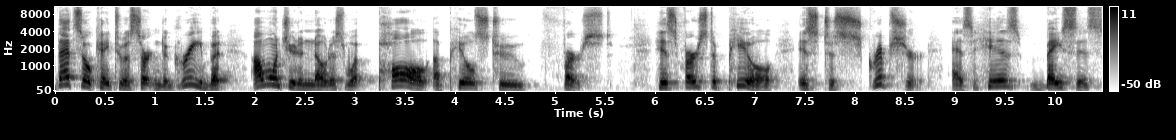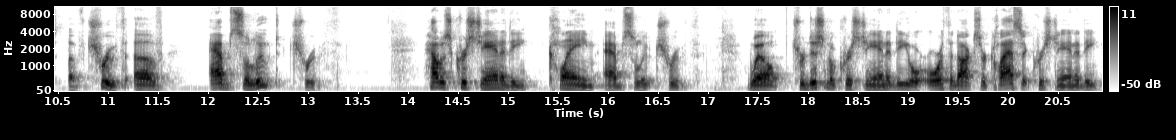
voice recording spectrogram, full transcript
That's okay to a certain degree, but I want you to notice what Paul appeals to first. His first appeal is to Scripture as his basis of truth, of absolute truth. How does Christianity claim absolute truth? Well, traditional Christianity or Orthodox or classic Christianity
